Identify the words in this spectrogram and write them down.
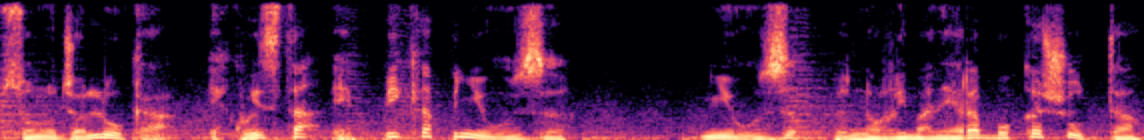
sono Gianluca e questa è Pickup News. News per non rimanere a bocca asciutta.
